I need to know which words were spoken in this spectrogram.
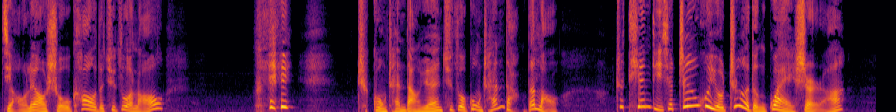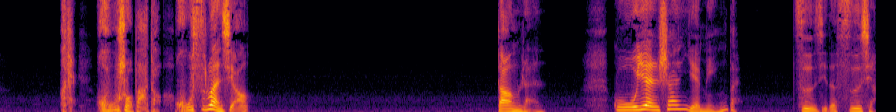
脚镣手铐的去坐牢。嘿嘿，这共产党员去做共产党的牢，这天底下真会有这等怪事儿啊！嗨，胡说八道，胡思乱想。当然，古燕山也明白自己的思想。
